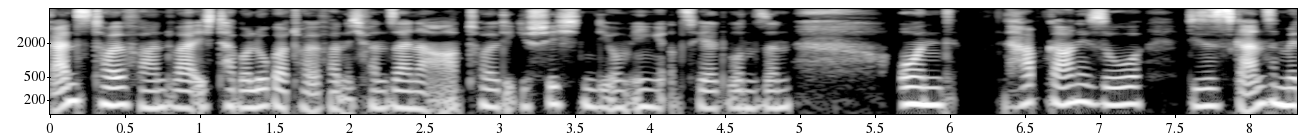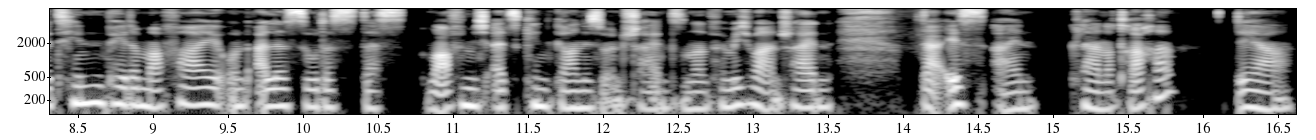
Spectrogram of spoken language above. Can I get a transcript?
ganz toll fand, weil ich Tabaluga toll fand. Ich fand seine Art toll, die Geschichten, die um ihn erzählt worden sind. Und habe gar nicht so dieses Ganze mit hinten Peter Maffei und alles so, das, das war für mich als Kind gar nicht so entscheidend, sondern für mich war entscheidend, da ist ein kleiner Drache, der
